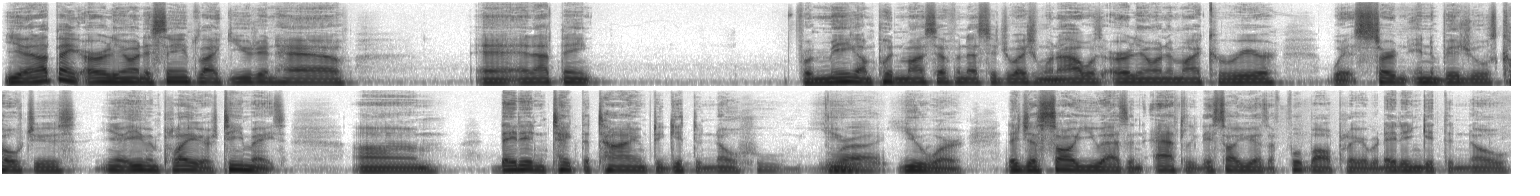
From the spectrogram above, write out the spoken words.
Yeah, and I think early on it seems like you didn't have, and, and I think for me, I'm putting myself in that situation when I was early on in my career with certain individuals, coaches, you know, even players, teammates. Um, they didn't take the time to get to know who you Right. you were. They just saw you as an athlete. They saw you as a football player, but they didn't get to know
